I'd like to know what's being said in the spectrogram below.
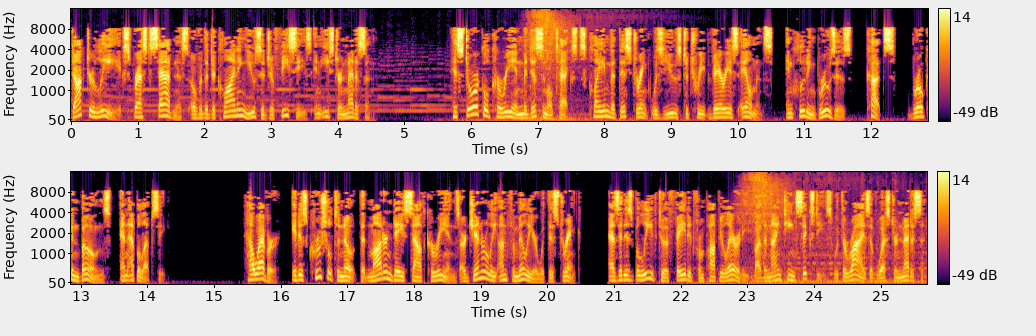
Dr. Lee expressed sadness over the declining usage of feces in Eastern medicine. Historical Korean medicinal texts claim that this drink was used to treat various ailments, including bruises, cuts, broken bones, and epilepsy. However, it is crucial to note that modern-day South Koreans are generally unfamiliar with this drink, as it is believed to have faded from popularity by the 1960s with the rise of Western medicine.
